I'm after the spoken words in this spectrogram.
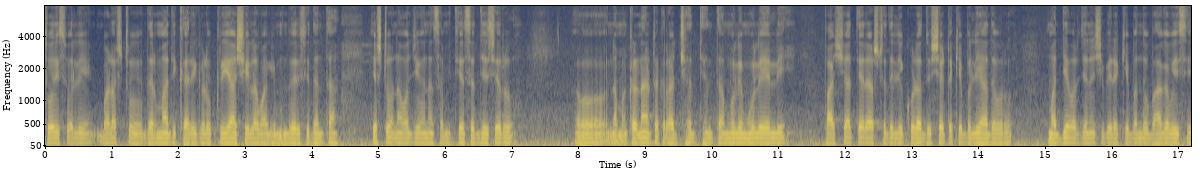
ತೋರಿಸುವಲ್ಲಿ ಭಾಳಷ್ಟು ಧರ್ಮಾಧಿಕಾರಿಗಳು ಕ್ರಿಯಾಶೀಲವಾಗಿ ಮುಂದುವರಿಸಿದಂಥ ಎಷ್ಟೋ ನವಜೀವನ ಸಮಿತಿಯ ಸದಸ್ಯರು ನಮ್ಮ ಕರ್ನಾಟಕ ರಾಜ್ಯಾದ್ಯಂತ ಮೂಲೆ ಮೂಲೆಯಲ್ಲಿ ಪಾಶ್ಚಾತ್ಯ ರಾಷ್ಟ್ರದಲ್ಲಿ ಕೂಡ ದುಶ್ಚಟಕ್ಕೆ ಬಲಿಯಾದವರು ಮಧ್ಯವರ್ಜನ ಶಿಬಿರಕ್ಕೆ ಬಂದು ಭಾಗವಹಿಸಿ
